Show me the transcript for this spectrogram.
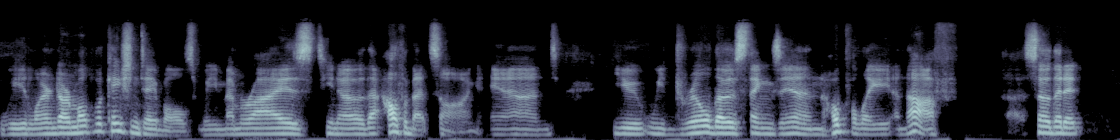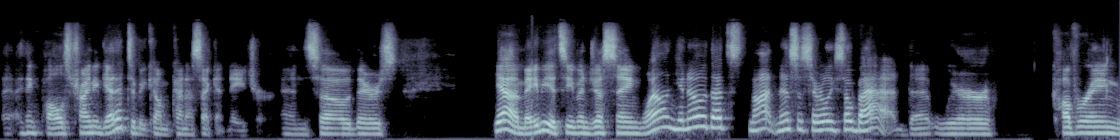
we learned our multiplication tables we memorized you know the alphabet song and you we drill those things in hopefully enough uh, so that it i think paul's trying to get it to become kind of second nature and so there's yeah maybe it's even just saying well you know that's not necessarily so bad that we're covering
